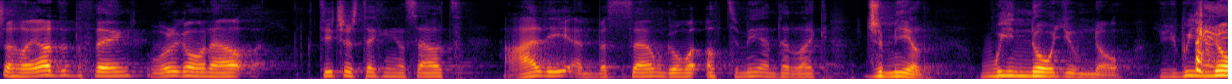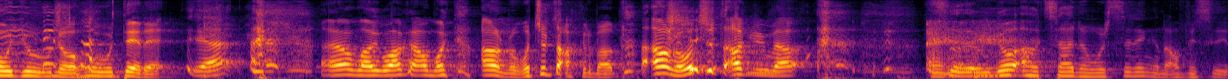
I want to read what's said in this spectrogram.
Shahrayar did the thing. We're going out. Teacher's taking us out. Ali and Bassam go up to me and they're like, Jamil, we know you know. We know you know who did it. Yeah? And I'm like, walking out. I'm like, I don't know what you're talking about. I don't know what you're talking about. so then we go outside and we're sitting, and obviously,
